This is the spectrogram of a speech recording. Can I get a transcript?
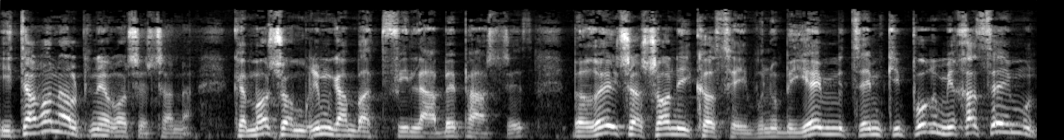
יתרון על פני ראש השנה. כמו שאומרים גם בתפילה בפשטס, בראש השונה יכוסבון וביום יום כיפורים יכסמון.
